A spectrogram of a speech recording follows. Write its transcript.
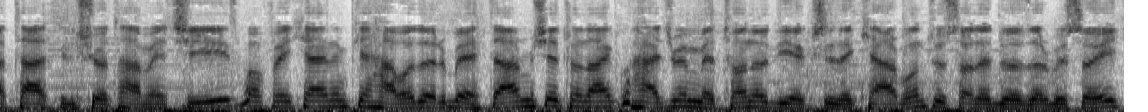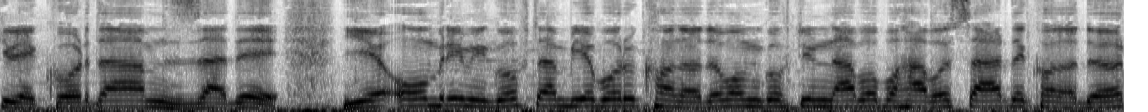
اومد تعطیل شد همه چیز. ما فکر کردیم که هوا داره بهتر میشه. تو نگو حجم متان و دی اکسید کربن تو سال 2021 رکوردم زده. یه عمری می‌گفتم بیا برو کانادا. ما می‌گفتیم نه بابا هوا سرد کانادا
